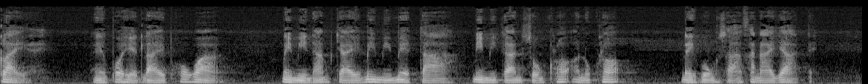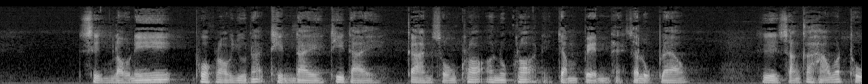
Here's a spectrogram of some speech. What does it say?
ใกล้เพราะเหตุไรเพราะว่าไม่มีน้ำใจ ไม่มีเมตตา ไม่มีการสงเคราะห์อนุเคราะห์ ในวงศาคณาญาติสิ่งเหล่านี้พวกเราอยู่ณถิ่นใดที่ใดการสงเคราะห์อนุเคราะห์จำเป็นสรุปแล้ว คือสังฆาวัตถุ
